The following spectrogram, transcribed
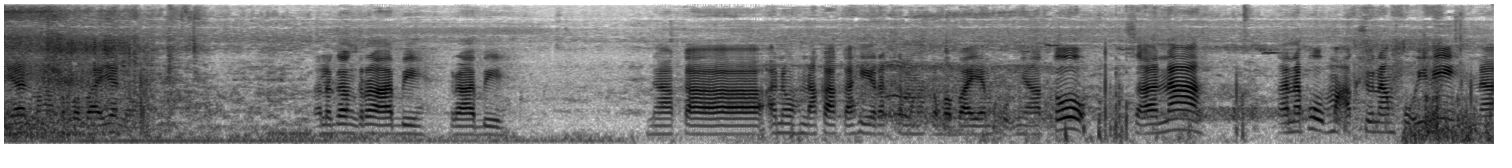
Ayan mga kababayan oh. Talagang grabe, grabe. Naka ano nakakahirap sa mga kababayan po niya to. Sana sana po maaksyonan po ini na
